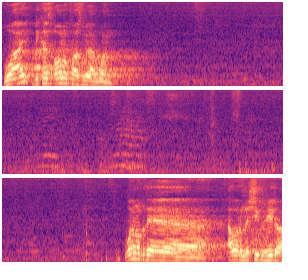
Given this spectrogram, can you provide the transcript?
Why? Because all of us we are one. One of the our Nasheed reader,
